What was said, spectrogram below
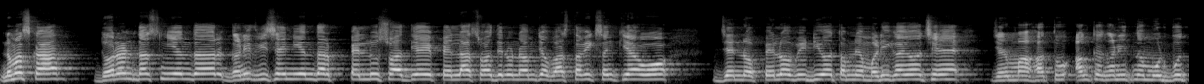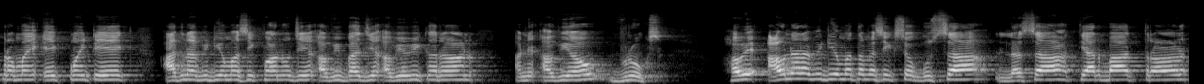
નમસ્કાર. ધોરણ દસની અંદર, ગણિત વિષયની અંદર પહેલું સ્વાધ્યાય, પહેલા સ્વાધ્યાયનું નામ છે વાસ્તવિક સંખ્યાઓ, જેનો પહેલો વીડિયો તમને મળી ગયો છે, જેમાં હતું અંકગણિતનો મૂળભૂત પ્રમેય એક પોઈન્ટ એક. આજના વિડીયોમાં શીખવાનું છે અવિભાજ્ય અવયવીકરણ અને અવયવ વૃક્ષ. હવે આવનારા વિડીયોમાં તમે શીખશો ગુસ્સા, લસા, ત્યારબાદ ત્રણ,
